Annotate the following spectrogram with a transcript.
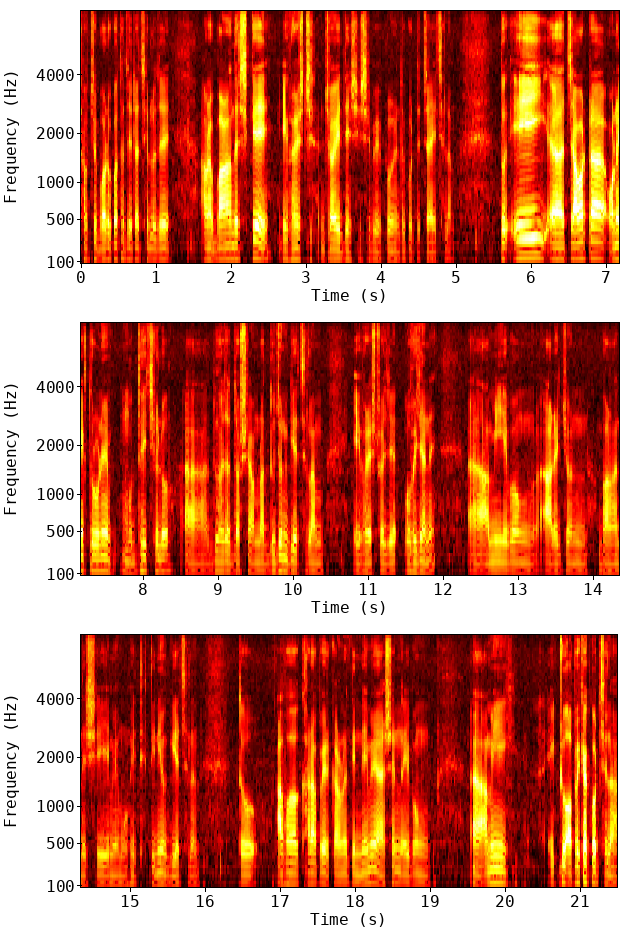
সবচেয়ে বড় কথা যেটা ছিল যে, আমরা বাংলাদেশকে এভারেস্ট জয় দেশ হিসেবে পরিণত করতে চাইছিলাম। তো এই চাওয়াটা অনেক তরুণের মধ্যেই ছিল। দু হাজার দশে আমরা দুজন গিয়েছিলাম এভারেস্ট অভিযানে। আমি এবং আরেকজন বাংলাদেশি এম এ মোহিত তিনিও গিয়েছিলেন। তো আবহাওয়া খারাপের কারণে তিনি নেমে আসেন এবং আমি একটু অপেক্ষা করছিলাম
